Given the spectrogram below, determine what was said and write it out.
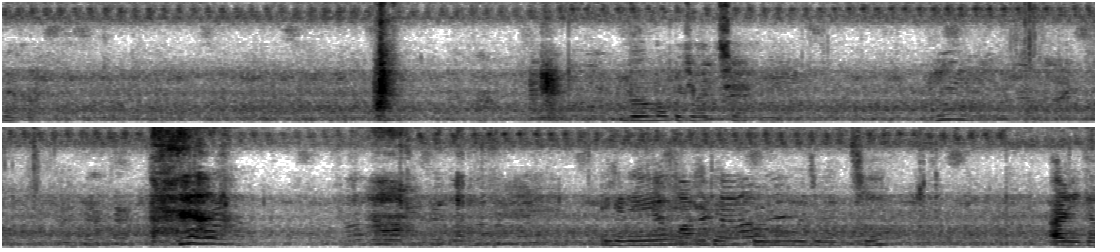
দেখো। পুজো হচ্ছে। এখানে এটা দুর্মা পুজো হচ্ছে। আর এটা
